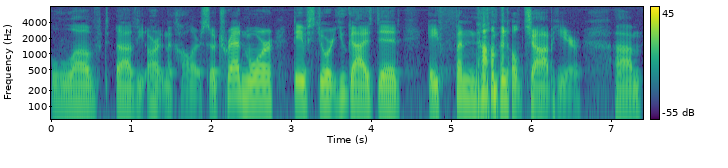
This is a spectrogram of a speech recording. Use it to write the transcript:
loved uh, the art and the colors. So Tradd Moore, Dave Stewart, you guys did a phenomenal job here. Um,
